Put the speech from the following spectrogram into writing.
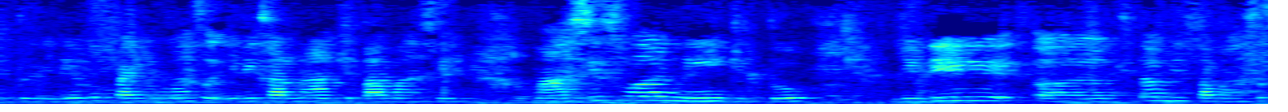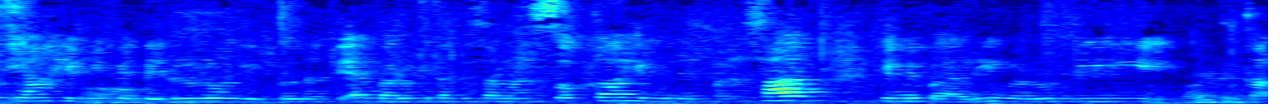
gitu. Jadi aku pengen masuk. Jadi karena kita masih mahasiswa nih gitu jadi eh, kita bisa masuk yang HIMI PT dulu gitu nanti eh baru kita bisa masuk ke HIMI Denpasar HIMI Bali baru di tingkat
